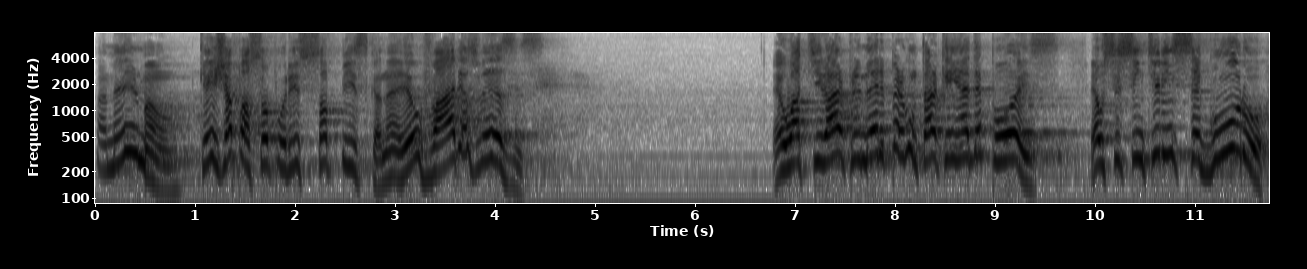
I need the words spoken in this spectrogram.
Amém, irmão? Quem já passou por isso só pisca, né? Eu várias vezes. É o atirar primeiro e perguntar quem é depois. É o se sentir inseguro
